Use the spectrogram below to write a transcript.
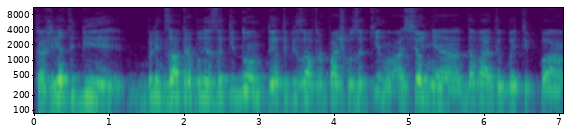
Каже, я тобі, блін, завтра буде закидон, то я тобі завтра пачку закину, а сьогодні давай тебе, типа,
